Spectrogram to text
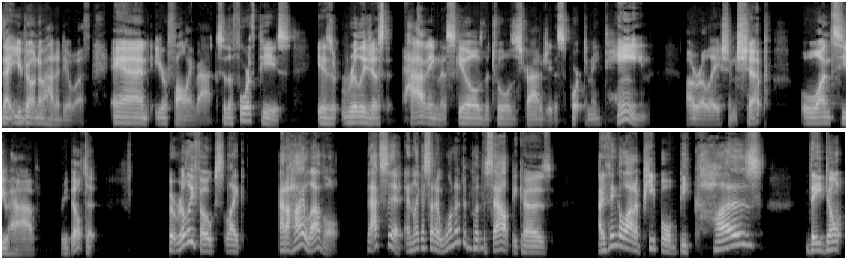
that you don't mm-hmm. know how to deal with and you're falling back. So the fourth piece is really just having the skills, the tools, the strategy, the support to maintain a relationship once you have rebuilt it. But really, folks, like at a high level, that's it. And like I said, I wanted to put mm-hmm. this out because I think a lot of people, because they don't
